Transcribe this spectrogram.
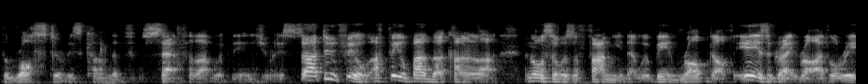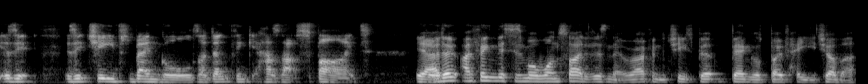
the roster is kind of set for that with the injuries. So I do feel I feel bad that kind of that, and also as a fan, you know, we're being robbed of. It is a great rivalry. Is it? Is it Chiefs Bengals? I don't think it has that spite. Yeah, but, I don't. I think this is more one-sided, isn't it? Where I think the Chiefs Bengals both hate each other.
